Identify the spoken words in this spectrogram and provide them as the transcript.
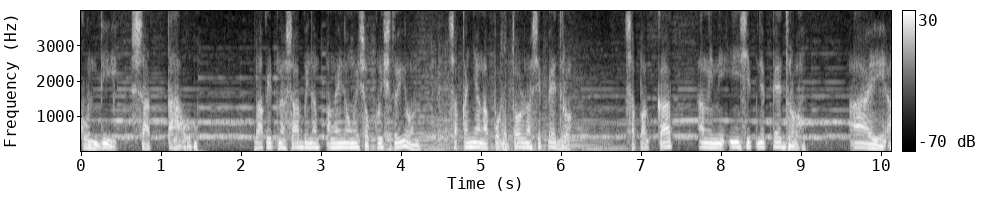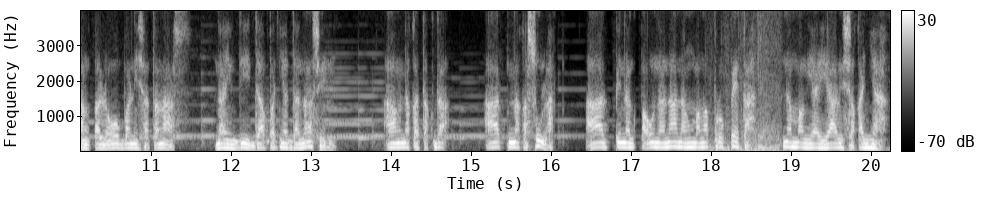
kundi sa tao. Bakit nasabi ng Panginoong Kristo yon sa kanyang apostol na si Pedro? Sapagkat ang iniisip ni Pedro ay ang kalooban ni Satanas na hindi dapat niya danasin ang nakatakda at nakasulat at pinagpauna na ng mga propeta na mangyayari sa kanya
